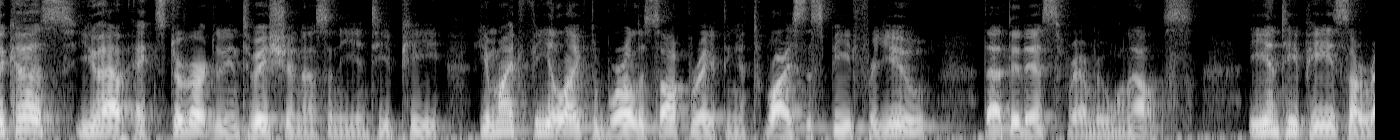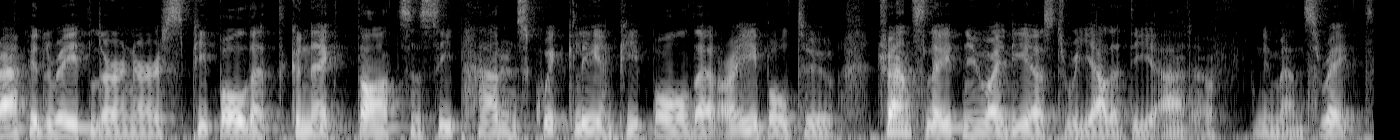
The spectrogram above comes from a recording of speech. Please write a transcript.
Because you have extroverted intuition as an ENTP, you might feel like the world is operating at twice the speed for you that it is for everyone else. ENTPs are rapid rate learners, people that connect dots and see patterns quickly and people that are able to translate new ideas to reality at an immense rate.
